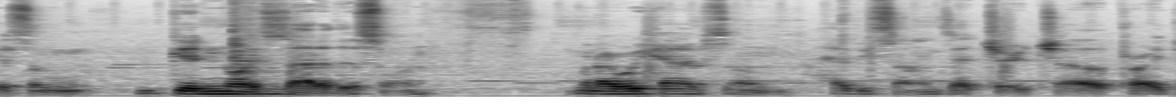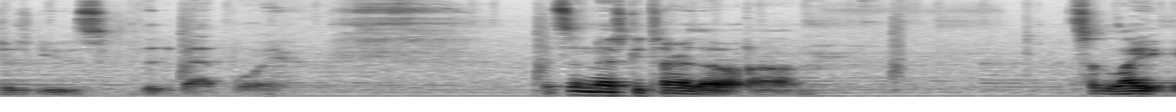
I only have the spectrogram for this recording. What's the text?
get some good noises out of this one. Whenever we have some heavy songs at church, I'll probably just use the bad boy. It's a nice guitar though. Um, it's a light,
